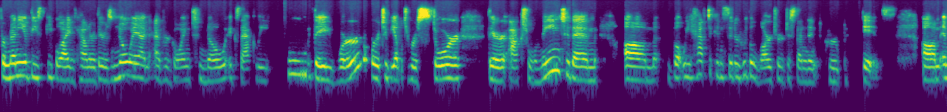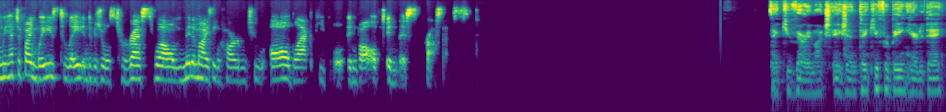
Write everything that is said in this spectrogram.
for many of these people I encounter, there's no way I'm ever going to know exactly who they were or to be able to restore their actual name to them um, but we have to consider who the larger descendant group is. Um, and we have to find ways to lay individuals to rest while minimizing harm to all Black people involved in this process. Thank you very much, Asia. Thank you for being here today.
